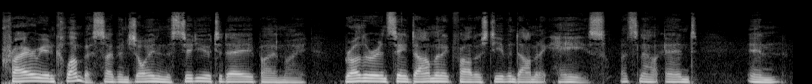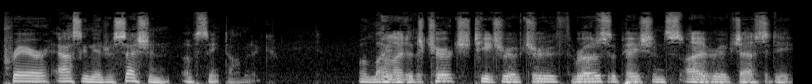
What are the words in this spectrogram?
Priory in Columbus. I've been joined in the studio today by my brother in St. Dominic, Father Stephen Dominic Hayes. Let's now end in prayer, asking the intercession of St. Dominic. O light, light of, the, the church, teacher of truth, rose of patience, ivory of chastity,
